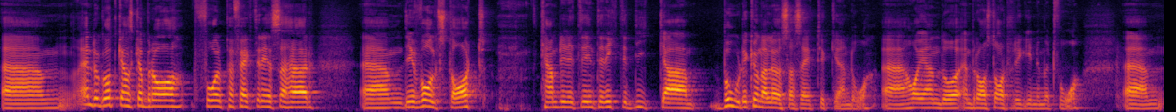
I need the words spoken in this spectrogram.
Um, ändå gått ganska bra, får perfekt resa här. Um, det är voltstart. Kan bli lite, inte riktigt lika, borde kunna lösa sig tycker jag ändå. Uh, har ju ändå en bra startrygg i nummer 2. Um, ehm,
